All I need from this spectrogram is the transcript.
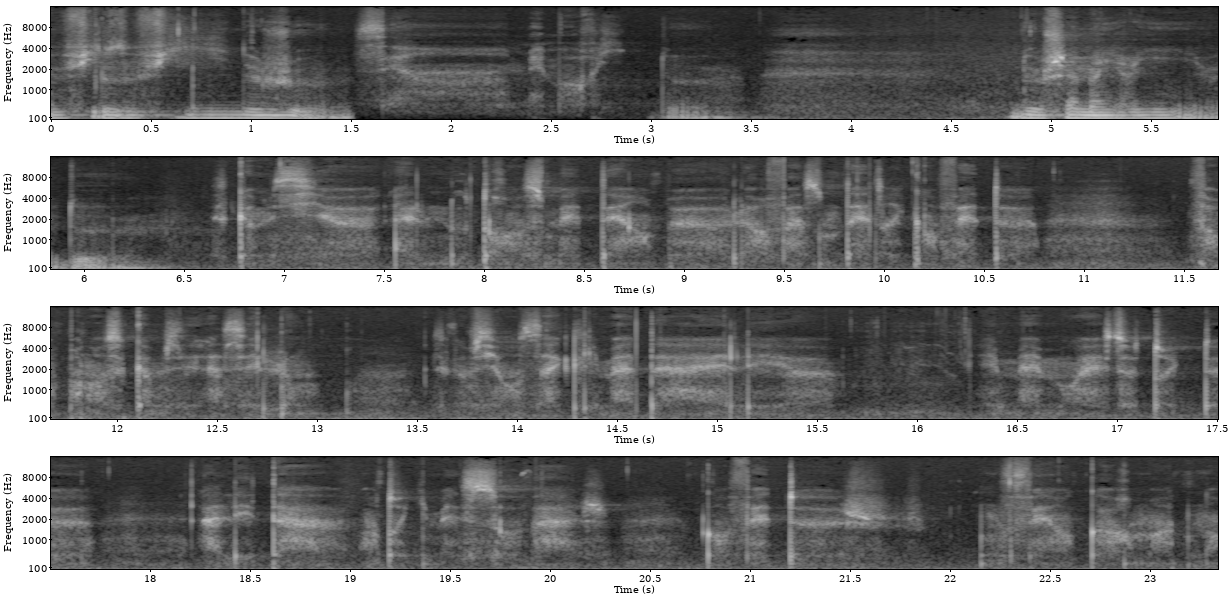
de philosophie, de jeu, C'est un memory. de, de chamaillerie, euh, de... C'est comme si euh, elles nous transmettaient un peu euh, leur façon d'être et qu'en fait, euh, enfin pendant c'est comme c'est assez long, c'est comme si on s'acclimatait à elles et, euh, et même ouais ce truc de à l'état entre guillemets sauvage qu'en fait euh, je- on fait encore maintenant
